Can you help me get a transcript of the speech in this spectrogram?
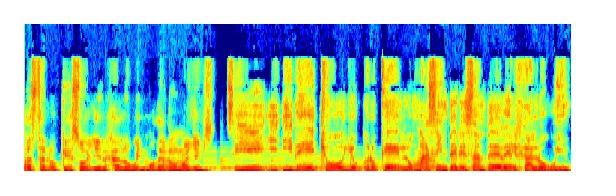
hasta lo que es hoy el Halloween moderno, ¿no, James? Sí, y, de hecho yo creo que lo más interesante del Halloween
